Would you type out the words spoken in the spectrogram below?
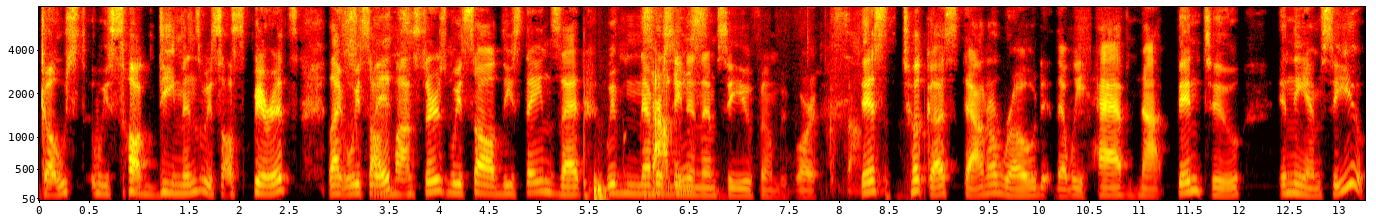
ghosts, we saw demons, we saw spirits, like we saw Squids. monsters, we saw these things that we've never seen in Zombies. an MCU film before. This took us down a road that we have not been to in the MCU.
